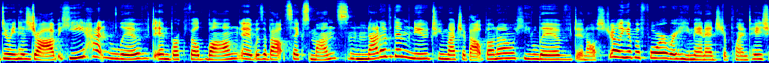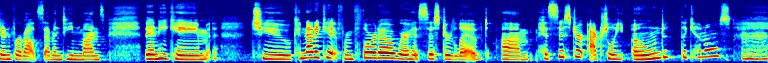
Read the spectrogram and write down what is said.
doing his job. He hadn't lived in Brookfield long. It was about 6 months. Mhm. None of them knew too much about Bono. He lived in Australia before where he managed a plantation for about 17 months. Then he came to Connecticut from Florida where his sister lived. Um, his sister actually owned the kennels. Mm-hmm.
